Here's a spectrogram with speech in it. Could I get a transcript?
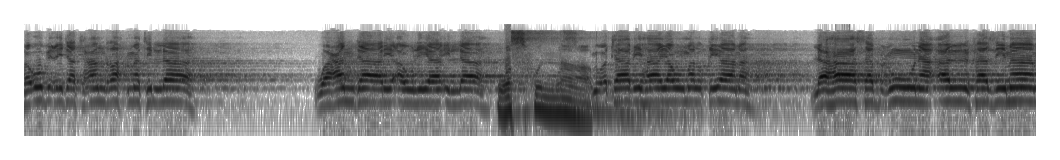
فأبعدت عن رحمة الله وعن دار أولياء الله. وصف النار. يؤتى بها يوم القيامة لها سبعون ألف زمام.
